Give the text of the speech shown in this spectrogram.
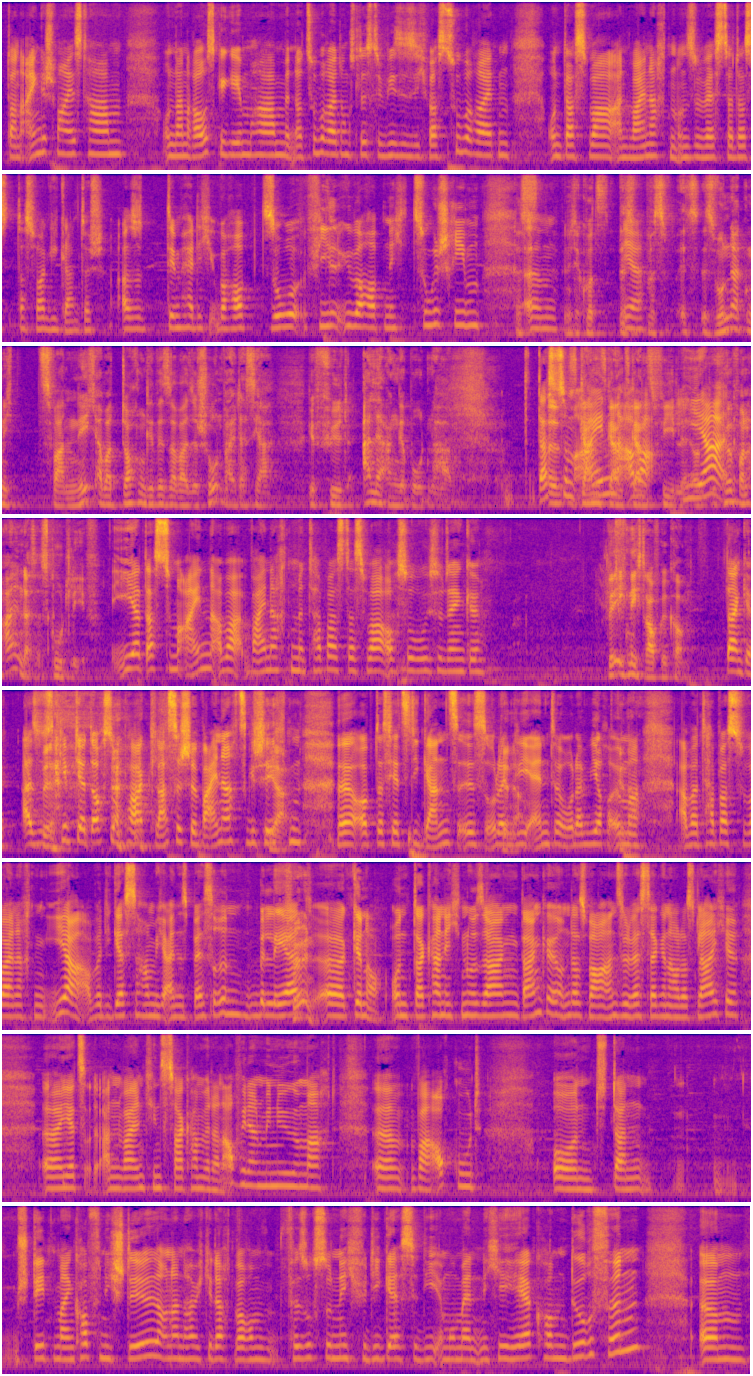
dann eingeschweißt haben und dann rausgegeben haben mit einer Zubereitungsliste, wie sie sich was zubereiten. Und das war an Weihnachten und Silvester, das, das war gigantisch. Also dem hätte ich überhaupt so viel überhaupt nicht zugeschrieben. Das, Ähm, ich da kurz, das, ja. das, es, es wundert mich zwar nicht, aber doch in gewisser Weise schon, weil das ja gefühlt alle angeboten haben. das Also zum ganz, einen, ganz, aber ganz viele. Und ja, ich höre von allen, dass es gut lief. ja, das zum einen, aber Weihnachten mit Tapas, das war auch so, wo ich so denke, Bin ich nicht drauf gekommen. Danke. Also es gibt ja doch so ein paar klassische Weihnachtsgeschichten, äh, ob das jetzt die Gans ist oder Genau. die Ente oder wie auch immer. Aber Tapas zu Weihnachten, ja, aber die Gäste haben mich eines Besseren belehrt. Äh, genau. Und da kann ich nur sagen, danke. Und das war an Silvester genau das Gleiche. Äh, jetzt an Valentinstag haben wir dann auch wieder ein Menü gemacht. Äh, war auch gut. Und dann steht mein Kopf nicht still und dann habe ich gedacht, warum versuchst du nicht für die Gäste, die im Moment nicht hierher kommen dürfen, ähm,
